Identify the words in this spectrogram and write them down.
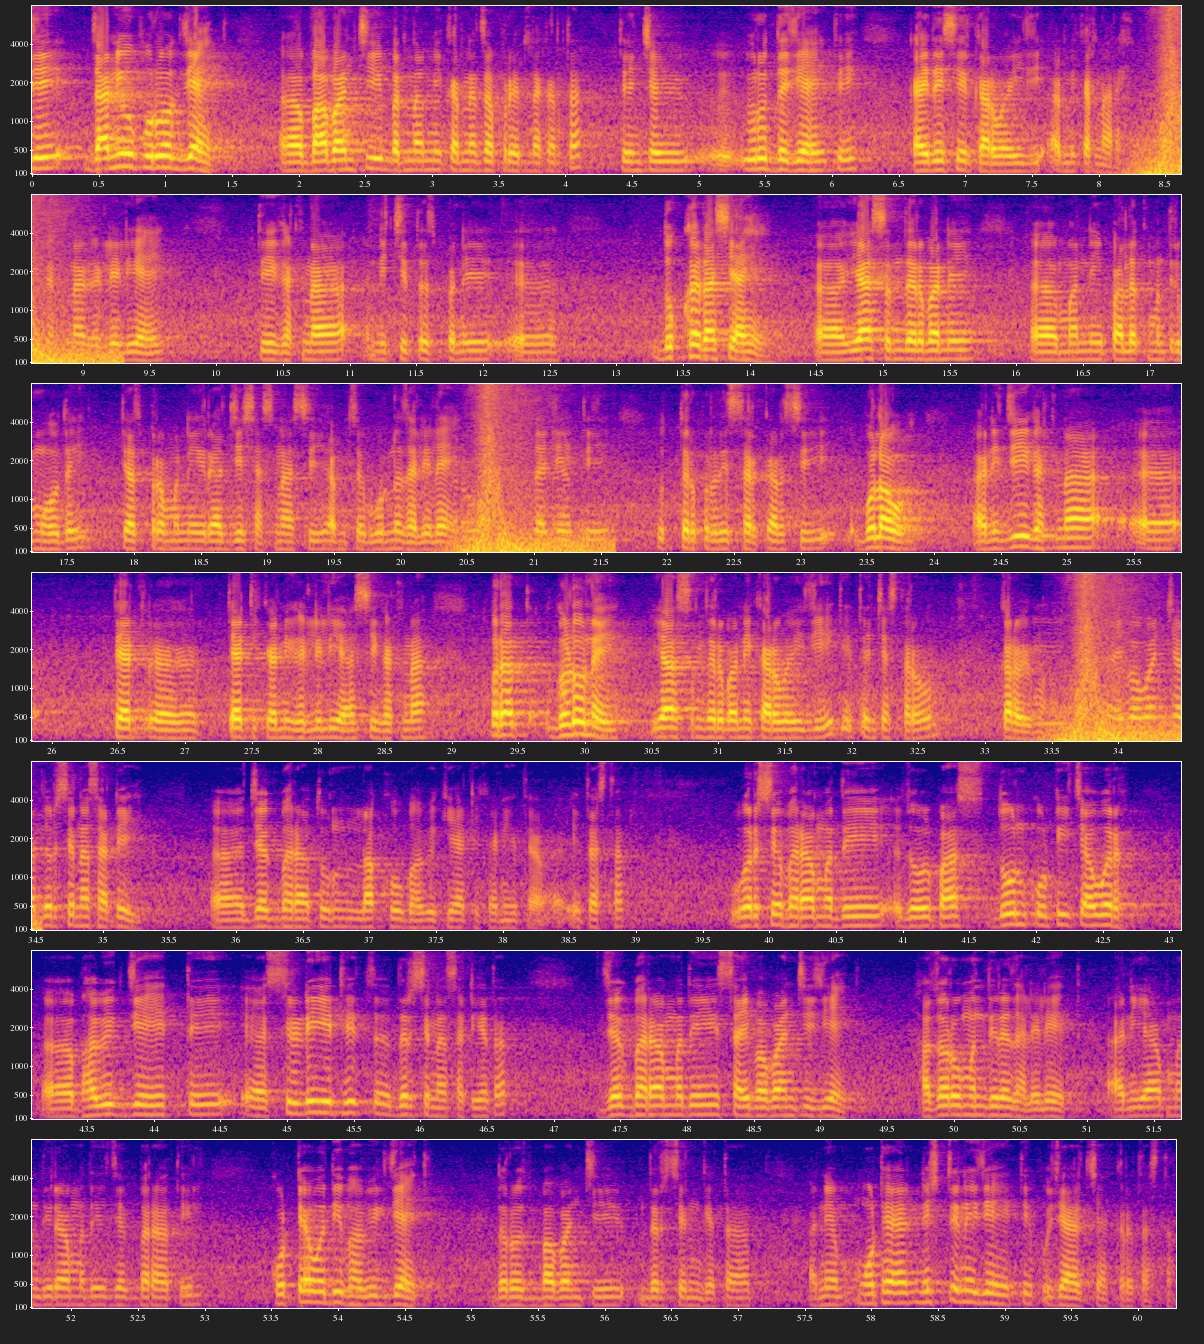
जे जाणीवपूर्वक जे आहेत बाबांची बदनामी करण्याचा प्रयत्न करतात त्यांच्या विरुद्ध जे आहे ते कायदेशीर कारवाई जी आम्ही करणार आहे. घटना घडलेली आहे ती घटना निश्चितचपणे दुःखद अशी आहे. या संदर्भाने माननीय पालकमंत्री महोदय त्याचप्रमाणे राज्य शासनाशी आमचं बोलणं झालेलं आहे. जे आहे ते उत्तर प्रदेश सरकारशी बोलावं आणि जी घटना त्या त्या ठिकाणी घडलेली आहे अशी घटना परत घडू नये या संदर्भाने कारवाई जी ते ती त्यांच्या स्तरावर करावी म्हणून. साईबाबांच्या दर्शनासाठी जगभरातून लाखो भाविक या ठिकाणी येत येत असतात. वर्षभरामध्ये जवळपास दोन कोटीच्या वर भाविक जे आहेत ते शिर्डी येथेच दर्शनासाठी येतात. जगभरामध्ये साईबाबांची जी आहेत हजारो मंदिरं झालेली आहेत आणि या मंदिरामध्ये जगभरातील कोट्यावधी भाविक जे आहेत दररोज बाबांचे दर्शन घेतात. आणि मोठ्या निष्ठेने जे आहे ते पूजा अर्चा करत असतात.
